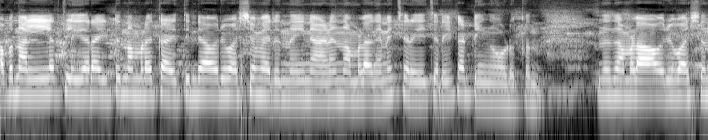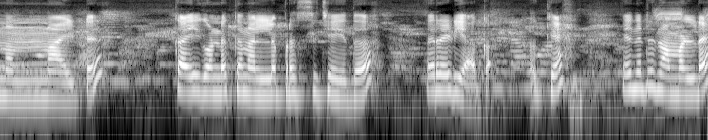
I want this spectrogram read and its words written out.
അപ്പോൾ നല്ല ക്ലിയർ ആയിട്ട് നമ്മുടെ കഴുത്തിന്റെ ആ ഒരു വശം വരുന്നതിനാണ് നമ്മളങ്ങനെ ചെറിയ ചെറിയ കട്ടിങ് കൊടുക്കുന്നത്. എന്നിട്ട് നമ്മൾ ആ ഒരു വശം നന്നായിട്ട് കൈ കൊണ്ടൊക്കെ നല്ല പ്രസ് ചെയ്ത് റെഡിയാക്കുക ഓക്കെ എന്നിട്ട് നമ്മളുടെ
